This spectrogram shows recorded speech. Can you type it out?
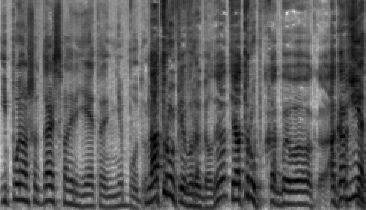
и понял, что дальше смотреть я это не буду. На трупе вырубил, да? Тебя труп как бы огорчил, Нет,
